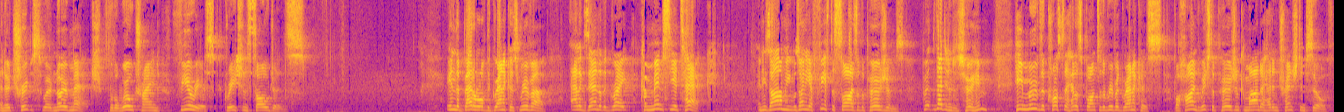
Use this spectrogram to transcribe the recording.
and her troops were no match for the well trained, furious Grecian soldiers. In the Battle of the Granicus River, Alexander the Great commenced the attack and his army was only a fifth the size of the Persians. But that didn't deter him. He moved across the Hellespont to the river Granicus, behind which the Persian commander had entrenched himself.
